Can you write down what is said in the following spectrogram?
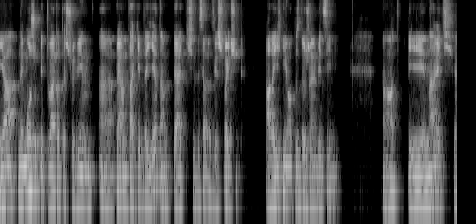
Я не можу підтвердити, що він е, прям так і дає, там 5-60 разів швидше, але їхній опис дуже амбіційний. От. І навіть е,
